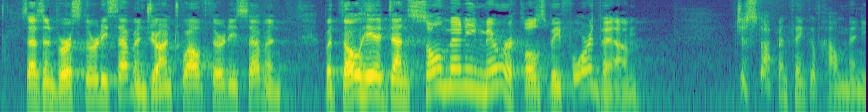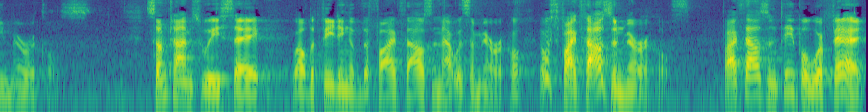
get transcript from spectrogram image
It says in verse 37, John 12, 37, but though he had done so many miracles before them, just stop and think of how many miracles. Sometimes we say, well, the feeding of the 5,000, that was a miracle. That was 5,000 miracles. 5,000 people were fed.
